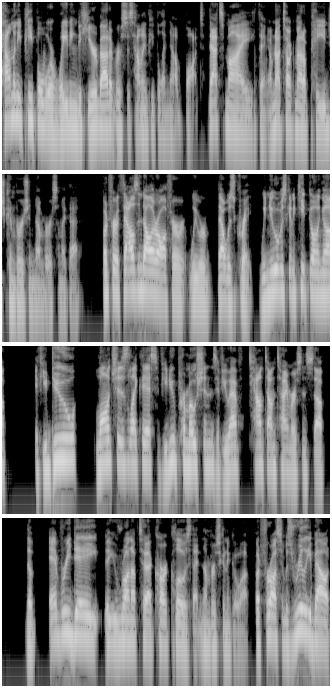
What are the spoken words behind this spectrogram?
how many people were waiting to hear about it versus how many people had now bought. That's my thing. I'm not talking about a page conversion number or something like that. But for a thousand dollar offer, we were that was great. We knew it was going to keep going up. If you do launches like this, if you do promotions, if you have countdown timers and stuff, the every day that you run up to that cart close, that number is going to go up. But for us, it was really about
